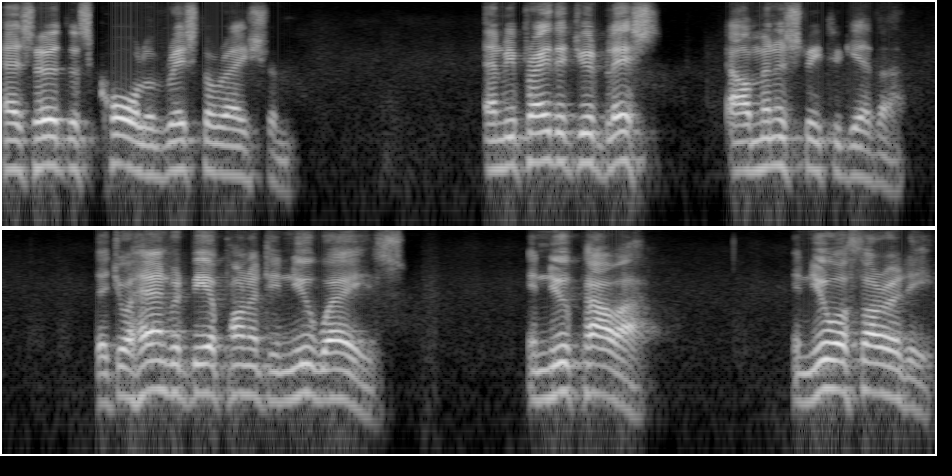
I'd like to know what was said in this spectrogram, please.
has heard this call of restoration. And we pray that you'd bless our ministry together, that your hand would be upon it in new ways, in new power, in new authority,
